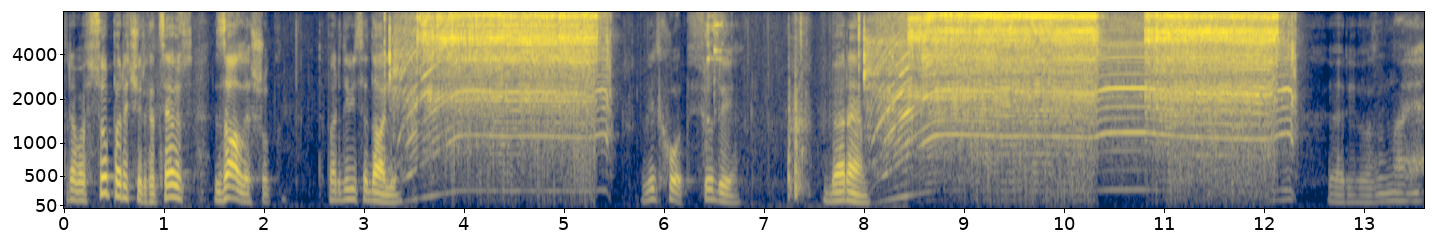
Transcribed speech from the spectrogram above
Треба все перечиркати. Це ось залишок. Тепер дивіться далі. Відход сюди. Беремо. Хер його знає.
